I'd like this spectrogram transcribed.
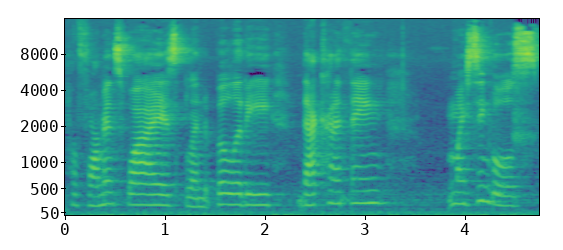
performance wise, blendability, that kind of thing, my singles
